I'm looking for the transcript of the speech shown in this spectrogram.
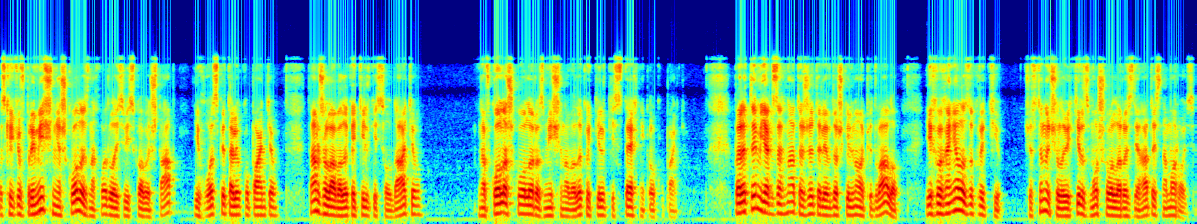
оскільки в приміщенні школи знаходились військовий штаб і госпіталь окупантів, там жила велика кількість солдатів, навколо школи розміщена велика кількість техніки окупантів. Перед тим, як загнати жителів до шкільного підвалу, їх виганяли з укриттів, частину чоловіків змушували роздягатись на морозі,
